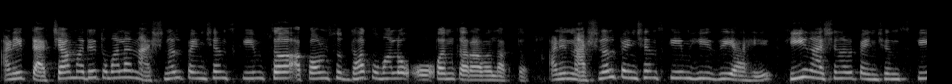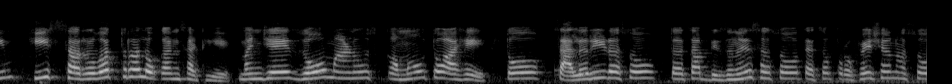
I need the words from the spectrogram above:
आणि त्याच्यामध्ये तुम्हाला नॅशनल पेन्शन स्कीमचं अकाउंट सुद्धा तुम्हाला ओपन करावं लागतं. आणि नॅशनल पेन्शन स्कीम ही जी आहे ही नॅशनल पेन्शन स्कीम ही सर्वत्र लोकांसाठी आहे. म्हणजे जो माणूस कमवतो आहे तो सॅलरीड असो त्याचा बिझनेस असो त्याचं प्रोफेशन असो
